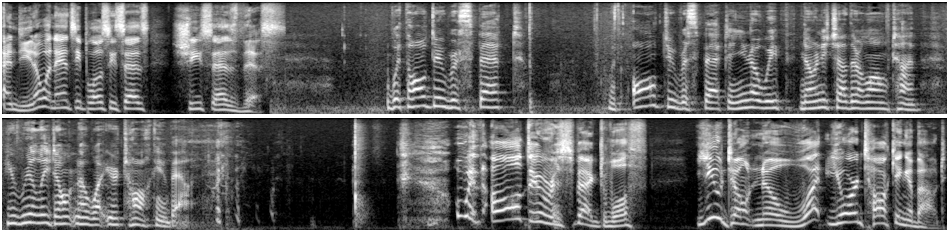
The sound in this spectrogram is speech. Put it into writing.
And do you know what Nancy Pelosi says? She says this. With all due respect, with all due respect, and you know we've known each other a long time, you really don't know what you're talking about. with all due respect, Wolf, you don't know what you're talking about.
